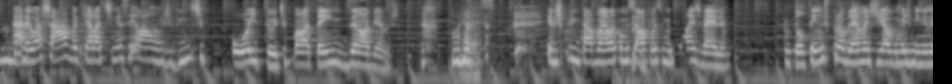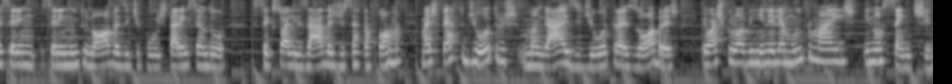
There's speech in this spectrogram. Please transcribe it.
Uhum. Cara, eu achava que ela tinha, sei lá, uns 28, tipo, ela tem 19 anos. Nossa. Eles pintavam ela como se ela fosse muito mais velha. Então tem uns problemas de algumas meninas serem, serem muito novas e, tipo, estarem sendo sexualizadas de certa forma. Mas perto de outros mangás e de outras obras, eu acho que o Love Hina ele é muito mais inocente.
